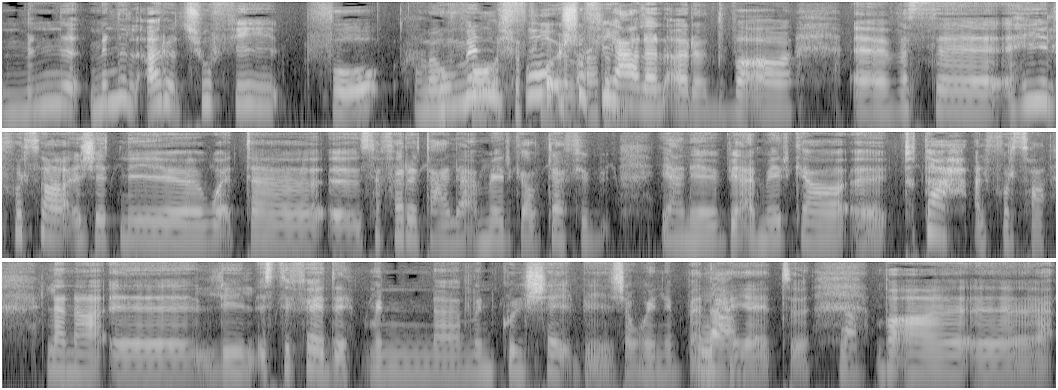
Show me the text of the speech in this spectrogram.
من من الأرض شو في فوق ومن, ومن فوق, فوق شو في على الأرض بقى. بس هي الفرصة إجتني وقت سافرت على أمريكا وبتعرفي يعني بأمريكا تتاح الفرصة لنا للاستفادة من من كل شيء. بجوانب نعم. الحياة نعم. بقى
